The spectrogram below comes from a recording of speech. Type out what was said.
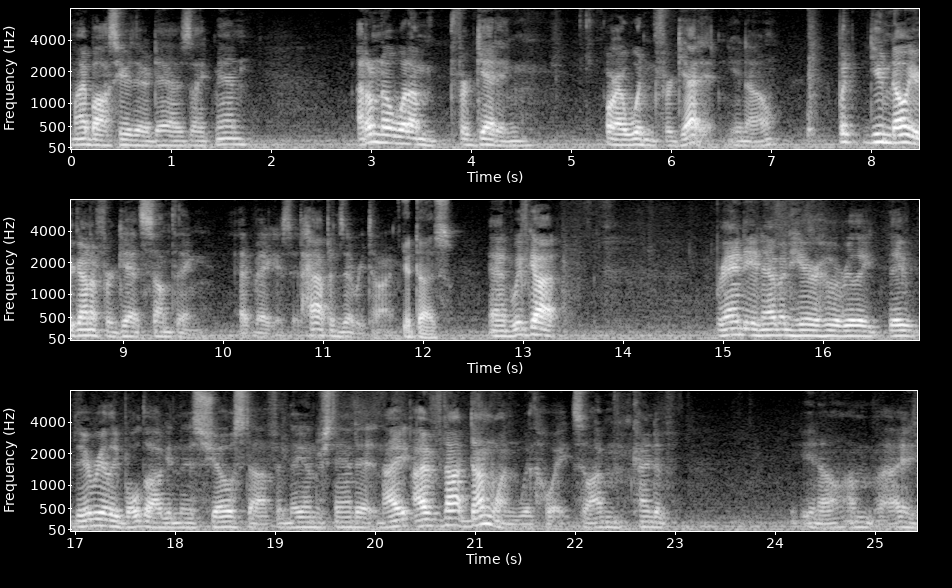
my boss here the other day, I was like, man, I don't know what I'm forgetting, or I wouldn't forget it, you know. But you know you're gonna forget something at Vegas. It happens every time. It does. And we've got Brandy and Evan here who are really they they're really bulldogging this show stuff and they understand it. And I I've not done one with Hoyt, so I'm kind of you know I'm I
